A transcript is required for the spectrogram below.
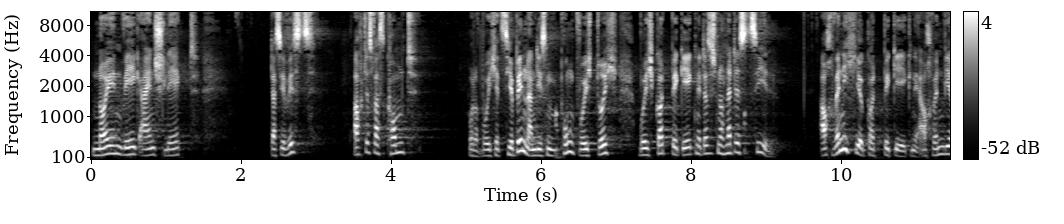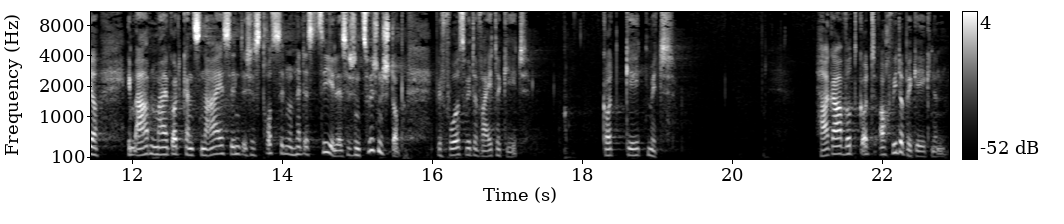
neuen Weg einschlägt, dass ihr wisst, auch das, was kommt, oder wo ich jetzt hier bin, an diesem Punkt, wo ich durch, wo ich Gott begegne, das ist noch nicht das Ziel. Auch wenn ich hier Gott begegne, auch wenn wir im Abendmahl Gott ganz nahe sind, ist es trotzdem noch nicht das Ziel. Es ist ein Zwischenstopp, bevor es wieder weitergeht. Gott geht mit. Hagar wird Gott auch wieder begegnen.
